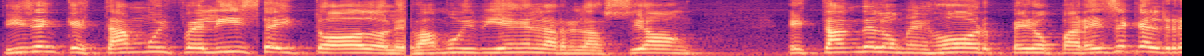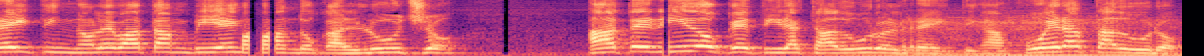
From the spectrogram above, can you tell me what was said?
dicen que están muy felices y todo, les va muy bien en la relación, están de lo mejor, pero parece que el rating no le va tan bien cuando Carlucho ha tenido que tirar, está duro el rating, afuera está duro.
